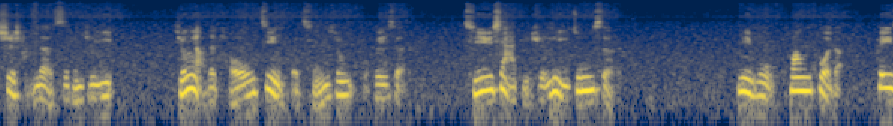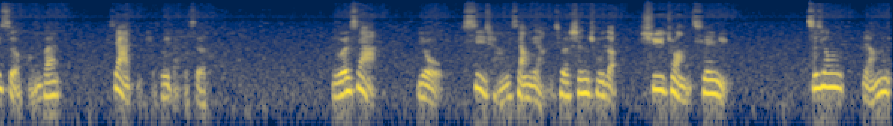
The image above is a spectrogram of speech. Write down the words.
翅长的四分之一。雄鸟的头颈和前胸是灰色的，其余下体是栗棕色的。密布宽阔的黑色横斑，下体是灰白色的，额下有细长向两侧伸出的须状纤羽。雌雄两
